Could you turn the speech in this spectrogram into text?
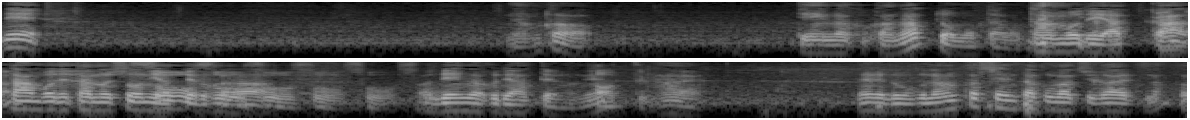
でなんか田楽かなって思ったの。田んぼでやった田んぼで楽しそうにやってるから。田楽で合ってるのね。合ってる。はい。だけど僕なんか選択間違えてなんか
